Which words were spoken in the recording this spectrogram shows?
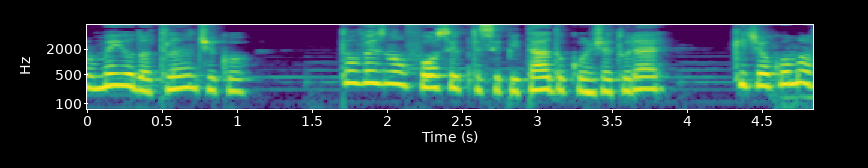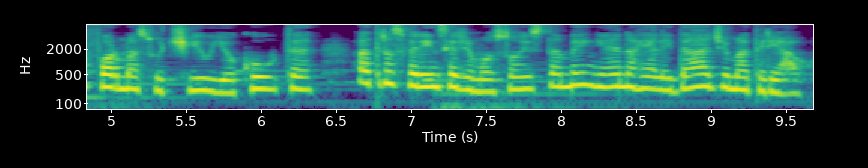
no meio do Atlântico. Talvez não fosse precipitado conjecturar que de alguma forma sutil e oculta a transferência de emoções também é na realidade material.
